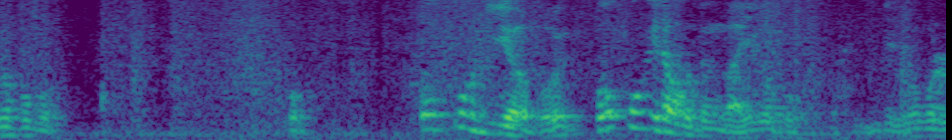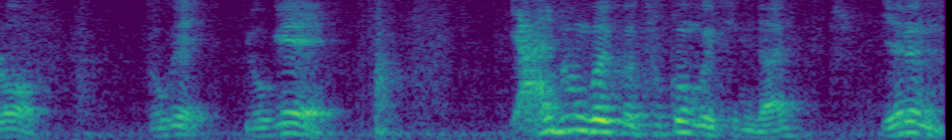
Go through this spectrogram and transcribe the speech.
이거 보고. 뭐, 뽁뽁이요. 뭐, 뽁뽁이라고 하던가 이거 보고. 이제 요걸로 요게 요게 얇은 거 있고 두꺼운 거 있습니다. 얘는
